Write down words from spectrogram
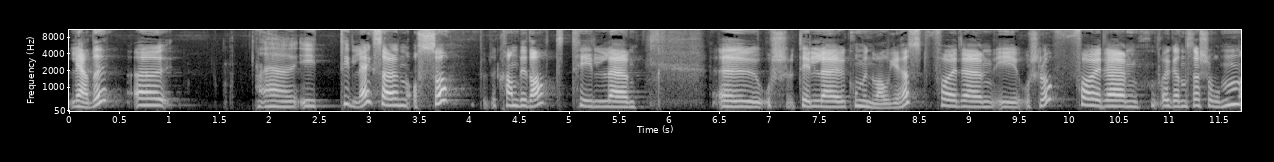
leder. I tillegg så er hun også kandidat til Oslo, til uh, kommunevalget i høst for, uh, i Oslo for organisasjonen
